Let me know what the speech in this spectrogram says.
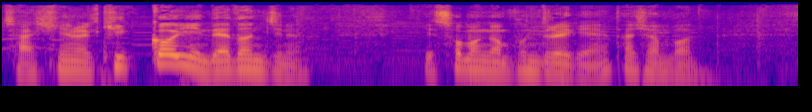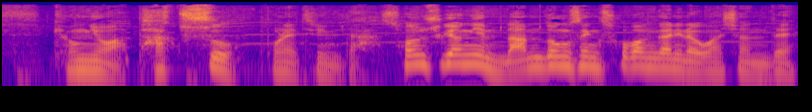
자신을 기꺼이 내던지는 이 소방관 분들에게 다시 한번 격려와 박수 보내드립니다. 손수경님 남동생 소방관이라고 하셨는데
